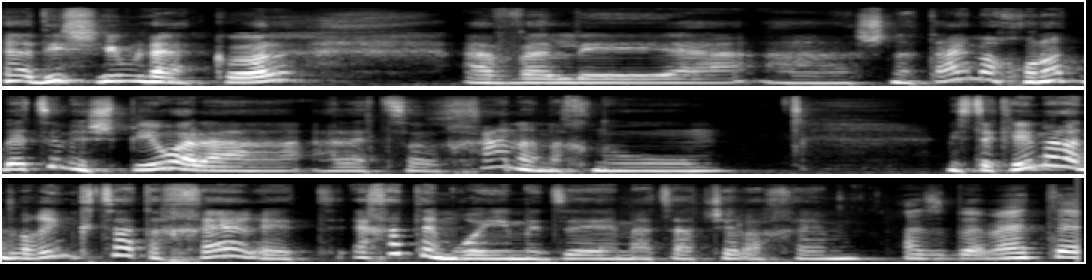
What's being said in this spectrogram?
אדישים להכל. אבל uh, השנתיים האחרונות בעצם השפיעו על, ה, על הצרכן, אנחנו... מסתכלים על הדברים קצת אחרת. איך אתם רואים את זה מהצד שלכם? אז באמת אה,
